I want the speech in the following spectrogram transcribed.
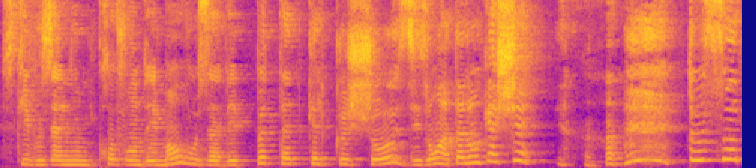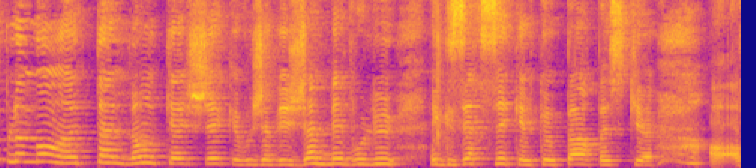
ce qui vous anime profondément, vous avez peut-être quelque chose, disons un talent caché. Tout simplement un talent caché que vous n'avez jamais voulu exercer quelque part parce que, oh,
